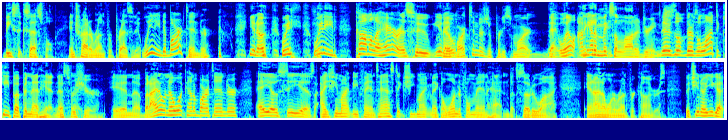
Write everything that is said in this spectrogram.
be successful and try to run for president? We need a bartender. you know, we we need Kamala Harris, who you know hey, bartenders are pretty smart. That- well, I got to mix a lot of drinks. there's a, there's a lot to keep up in that head, that's for sure. And uh, but I don't know what kind of bartender AOC is. I, she might be fantastic. She might make a wonderful Manhattan, but so do I. And I don't want to run for Congress. But you know, you got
